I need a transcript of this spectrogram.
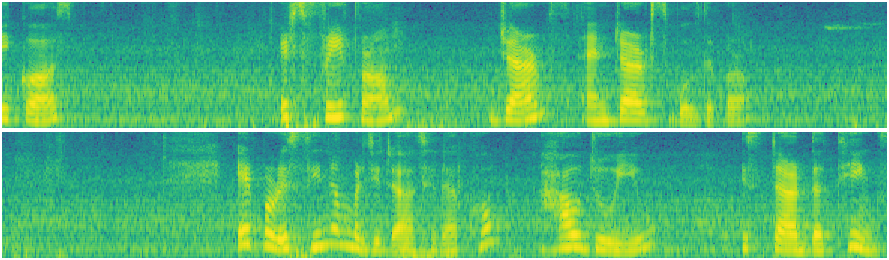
because it's free from germs and dirts বলতে পারো। এরপরে সি নাম্বার যেটা আছে, দেখো how do you start the things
